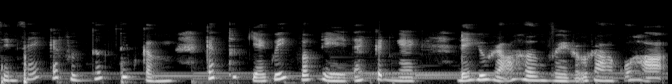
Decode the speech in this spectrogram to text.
xem xét các phương thức tiếp cận, cách thức giải quyết vấn đề đáng kinh ngạc để hiểu rõ hơn về rủi ro của họ.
